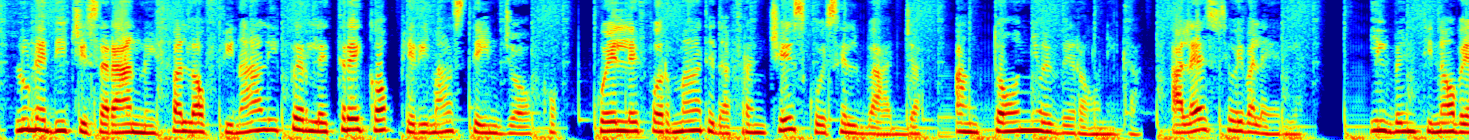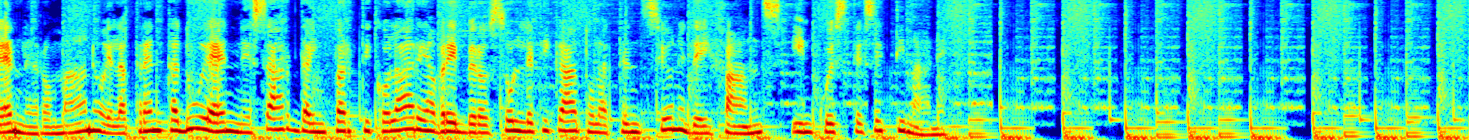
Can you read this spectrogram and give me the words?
Lunedì ci saranno i falloff finali per le tre coppie rimaste in gioco, quelle formate da Francesco e Selvaggia, Antonio e Veronica, Alessio e Valeria. Il 29enne Romano e la 32enne Sarda in particolare avrebbero solleticato l'attenzione dei fans in queste settimane.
